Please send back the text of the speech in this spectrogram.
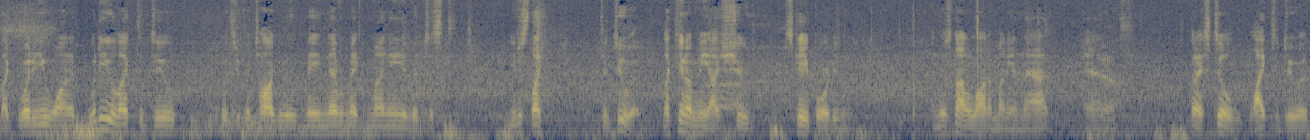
like what do you want to? What do you like to do with your photography that may never make money, but just you just like to do it? Like you know me, I shoot skateboarding, and there's not a lot of money in that, and Yeah. but I still like to do it.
